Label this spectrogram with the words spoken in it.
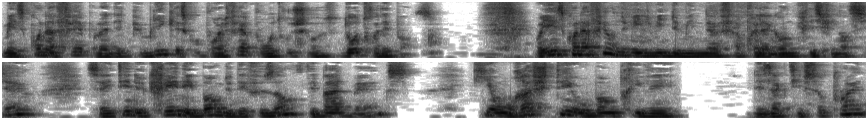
mais ce qu'on a fait pour la dette publique, est-ce qu'on pourrait le faire pour autre chose, d'autres dépenses? Vous voyez, ce qu'on a fait en 2008-2009, après la grande crise financière, ça a été de créer des banques de défaisance, des bad banks, qui ont racheté aux banques privées des actifs subprimes,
